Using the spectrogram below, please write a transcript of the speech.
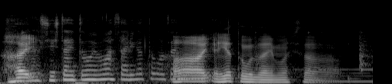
おはい。話ししたいと思いますありがとうございますはい、ありがとうございました。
